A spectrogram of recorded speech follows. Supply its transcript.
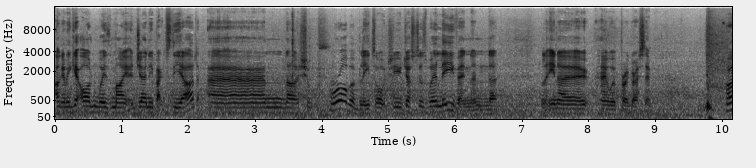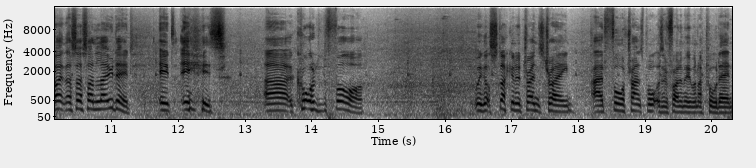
I'm going to get on with my journey back to the yard, and I shall probably talk to you just as we're leaving and uh, let you know how we're progressing. Right, that's us unloaded. It is uh, quarter to four. We got stuck in a Trent's train. I had four transporters in front of me when I pulled in.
